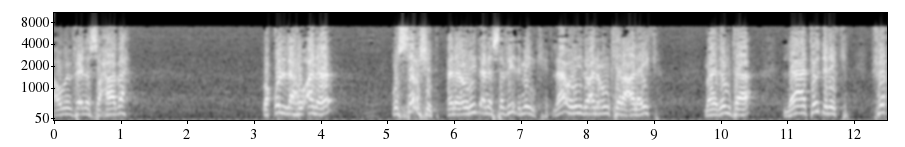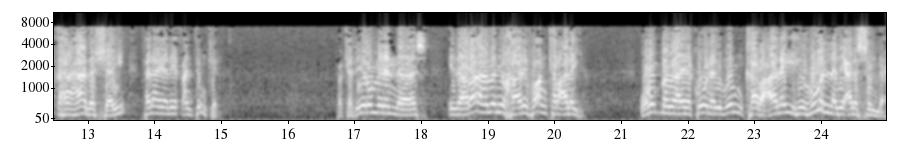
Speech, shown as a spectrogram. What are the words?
أو من فعل الصحابة؟ وقل له أنا مسترشد. أنا أريد أن أستفيد منك. لا أريد أن أنكر عليك. ما دمت لا تدرك فقه هذا الشيء فلا يليق أن تنكر. فكثير من الناس إذا رأى من يخالف أنكر عليه. وربما يكون المنكر عليه هو الذي على السنة.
